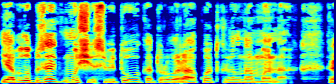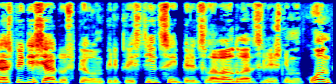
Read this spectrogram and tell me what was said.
и облобызать мощи святого, которого раку открыл нам монах. Раз пятьдесят успел он перекреститься и перецеловал двадцать лишним икон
